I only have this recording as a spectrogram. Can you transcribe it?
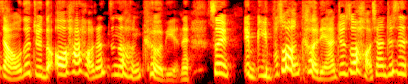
讲，我就觉得哦，他好像真的很可怜哎，所以也也不说很可怜啊，就是说好像就是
